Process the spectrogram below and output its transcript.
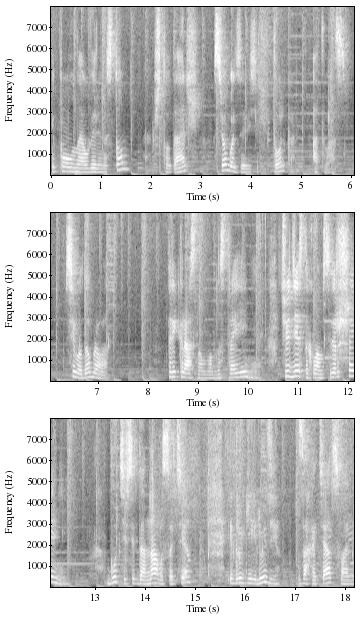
и полная уверенность в том, что дальше все будет зависеть только от вас. Всего доброго, прекрасного вам настроения, чудесных вам свершений. Будьте всегда на высоте, и другие люди захотят с вами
